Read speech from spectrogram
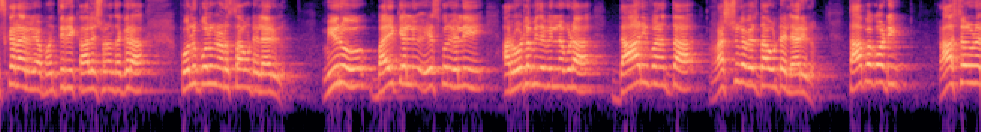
ఇసుక లారీలు మంత్రి కాళేశ్వరం దగ్గర పొలు పొలుగు నడుస్తూ ఉంటాయి లారీలు. మీరు బైక్ వెళ్ళి వేసుకొని వెళ్ళి ఆ రోడ్ల మీద వెళ్ళినా కూడా దారి ఇవ్వనంత రష్గా వెళ్తూ ఉంటాయి లారీలు. తాపకోటి రాష్ట్రంలో ఉన్న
